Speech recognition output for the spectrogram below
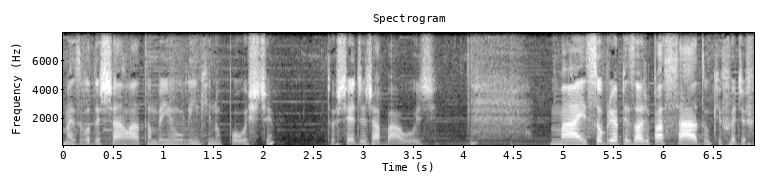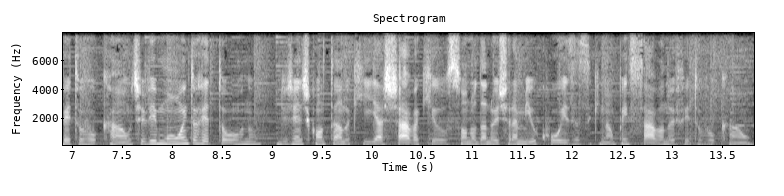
mas eu vou deixar lá também o link no post. Tô cheia de jabá hoje. Mas sobre o episódio passado, que foi de efeito vulcão, tive muito retorno de gente contando que achava que o sono da noite era mil coisas e que não pensava no efeito vulcão.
